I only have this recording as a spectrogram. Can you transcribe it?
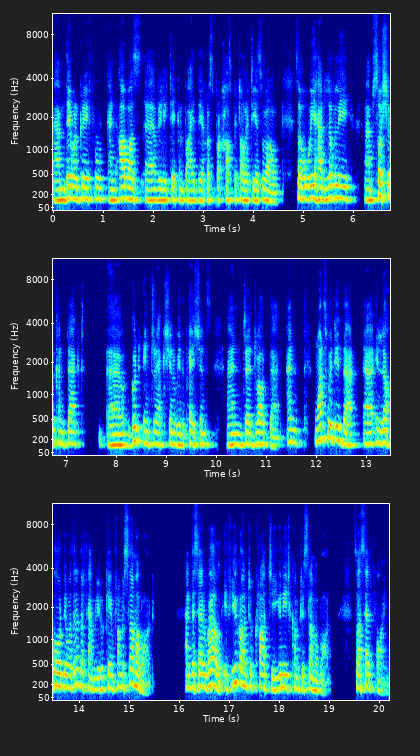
Um, they were grateful and I was uh, really taken by their hosp hospitality as well. So we had lovely um, social contact, uh, good interaction with the patients and uh, developed that. And once we did that, uh, in Lahore, there was another family who came from Islamabad. And they said, well, if you're going to Karachi, you need to come to Islamabad. So I said, fine,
